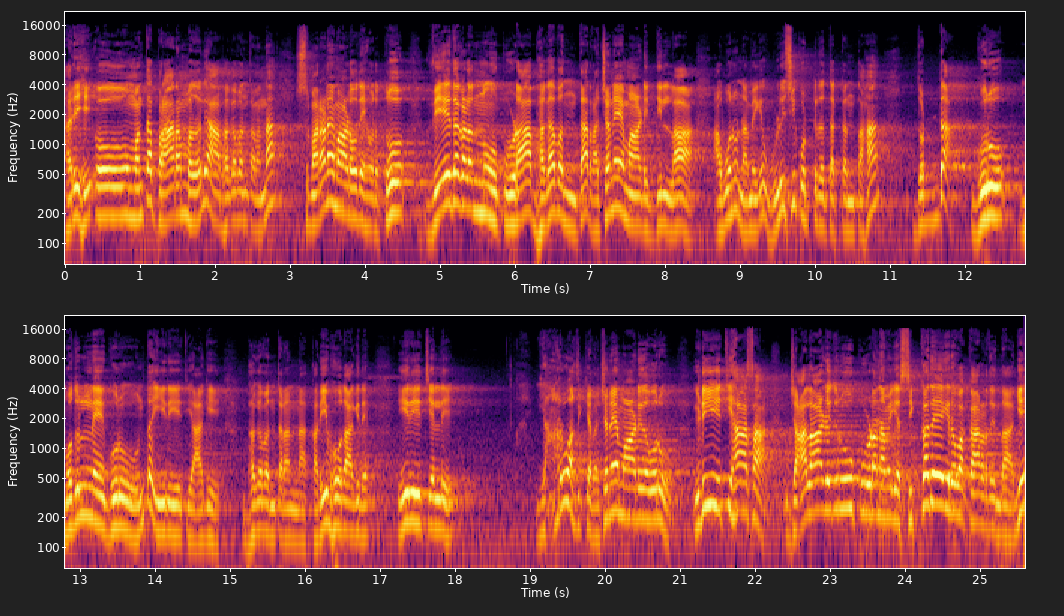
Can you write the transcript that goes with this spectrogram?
ಹರಿ ಓಂ ಅಂತ ಪ್ರಾರಂಭದಲ್ಲಿ ಆ ಭಗವಂತನನ್ನು ಸ್ಮರಣೆ ಮಾಡೋದೇ ಹೊರತು ವೇದಗಳನ್ನು ಕೂಡ ಭಗವಂತ ರಚನೆ ಮಾಡಿದ್ದಿಲ್ಲ. ಅವನು ನಮಗೆ ಉಳಿಸಿಕೊಟ್ಟಿರತಕ್ಕಂತಹ ದೊಡ್ಡ ಗುರು, ಮೊದಲನೇ ಗುರು ಅಂತ ಈ ರೀತಿಯಾಗಿ ಭಗವಂತನನ್ನು ಕರೀಬಹುದಾಗಿದೆ. ಈ ರೀತಿಯಲ್ಲಿ ಯಾರೂ ಅದಕ್ಕೆ ರಚನೆ ಮಾಡಿದವರು ಇಡೀ ಇತಿಹಾಸ ಜಾಲಾಡಿದರೂ ಕೂಡ ನಮಗೆ ಸಿಕ್ಕದೇ ಇರುವ ಕಾರಣದಿಂದಾಗಿ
